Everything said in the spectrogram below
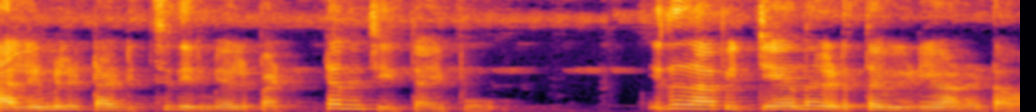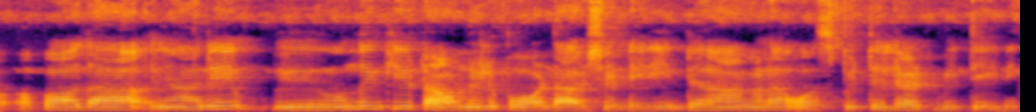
കല്ലുമിലിട്ട് അടിച്ച് തിരുമ്പിയാൽ പെട്ടെന്ന് ചീത്തയായി പോകും ഇത് ഇതാ പിറ്റേന്ന് എടുത്ത വീഡിയോ ആണ് കേട്ടോ അപ്പോൾ അതാ ഞാൻ ഒന്ന് എനിക്ക് ടൗണിൽ പോകേണ്ട ആവശ്യമുണ്ടായി എന്റെ ആങ്ങളെ ഹോസ്പിറ്റലിൽ അഡ്മിറ്റ് ആയിനി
